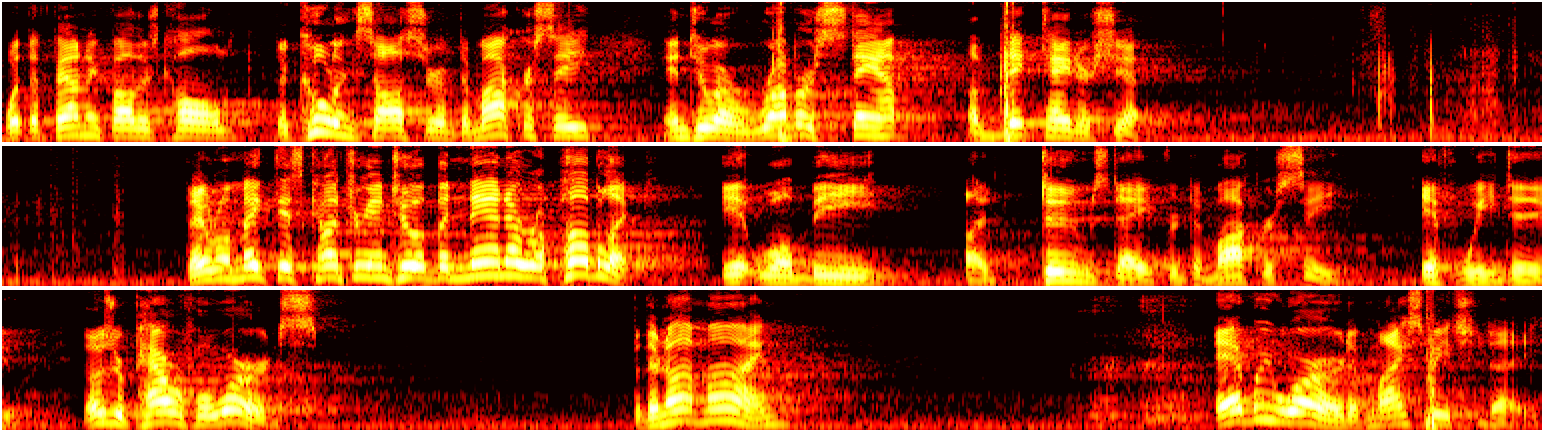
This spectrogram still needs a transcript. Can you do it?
what the founding fathers called the cooling saucer of democracy, into a rubber stamp of dictatorship. They will make this country into a banana republic. It will be a doomsday for democracy if we do. Those are powerful words, but they're not mine. Every word of my speech today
